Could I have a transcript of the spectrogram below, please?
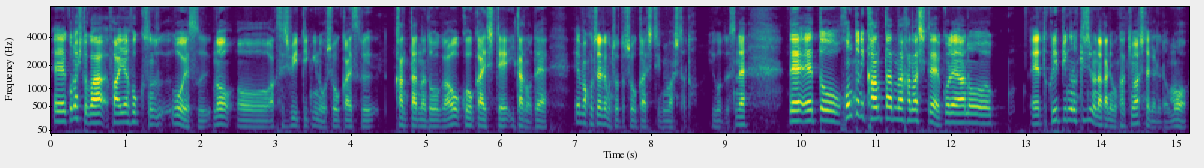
えーこの人が Firefox OS のアクセシビリティ機能を紹介する簡単な動画を公開していたので、えーまあ、こちらでもちょっと紹介してみましたということですね。で、えっ、と、本当に簡単な話で、これあの、えっ、と、クリッピングの記事の中にも書きましたけれども、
